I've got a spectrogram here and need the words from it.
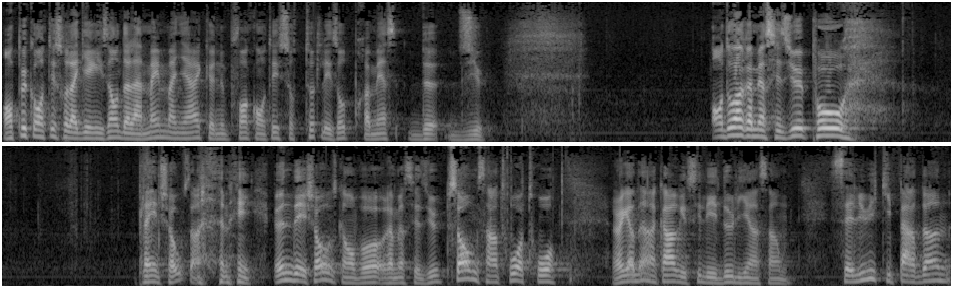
on peut compter sur la guérison de la même manière que nous pouvons compter sur toutes les autres promesses de Dieu. On doit remercier Dieu pour plein de choses, hein, mais une des choses qu'on va remercier Dieu, Psaume 103, 3. Regardez encore ici les deux liés ensemble. C'est lui qui pardonne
